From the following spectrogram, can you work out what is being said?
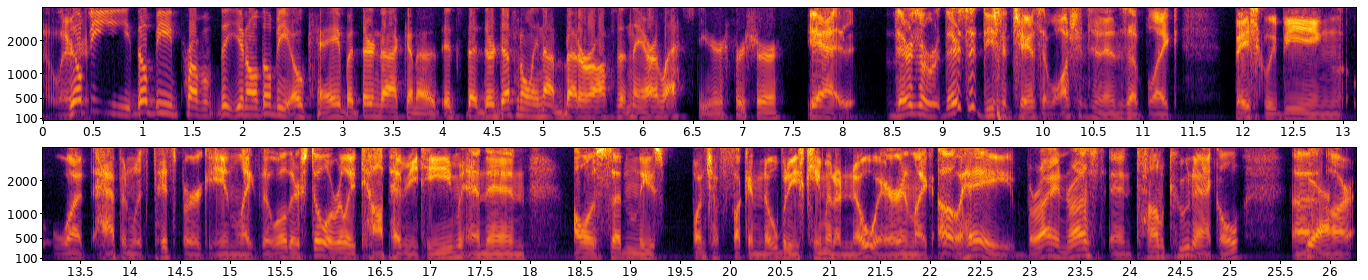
hilarious. they'll be they'll be probably you know they'll be okay, but they're not gonna. It's that they're definitely not better off than they are last year for sure. Yeah, there's a there's a decent chance that Washington ends up like basically being what happened with Pittsburgh in like the well, they're still a really top heavy team, and then all of a sudden these bunch of fucking nobodies came out of nowhere and like, oh hey, Bryan Rust and Tom Kuhnhackl uh, Yeah. are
